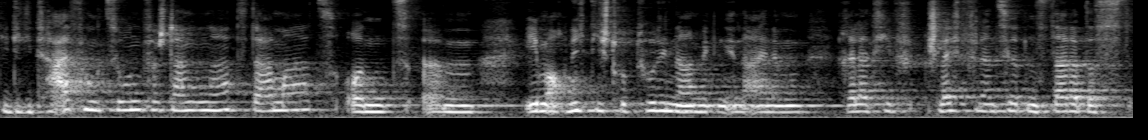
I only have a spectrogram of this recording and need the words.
die Digitalfunktionen verstanden hat damals und ähm, eben auch nicht die Strukturdynamiken in einem relativ schlecht finanzierten Startup, das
